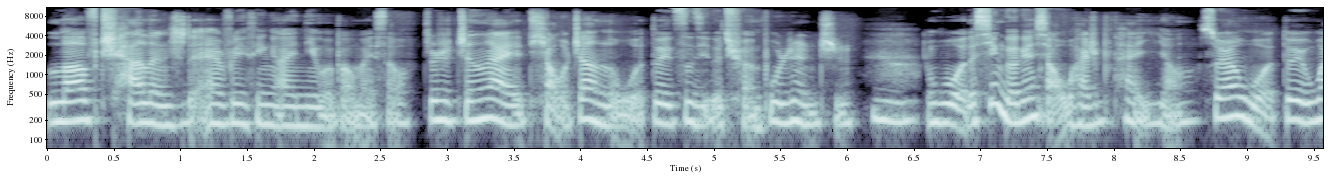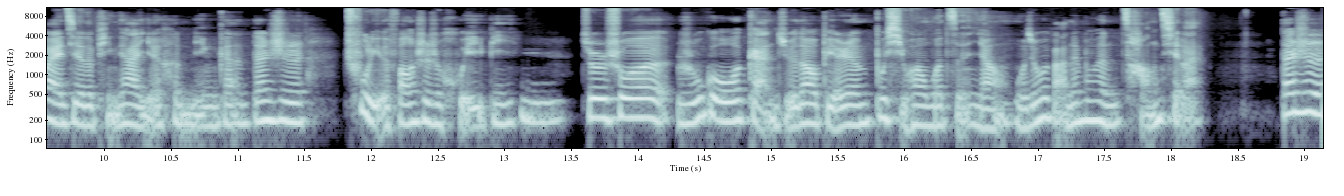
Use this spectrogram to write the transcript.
，love challenged everything I knew about myself，就是真爱挑战了我对自己的全部认知。嗯我的性格跟小吴还是不太一样，虽然我对外界的评价也很敏感，但是处理的方式是回避。嗯就是说，如果我感觉到别人不喜欢我怎样，我就会把那部分藏起来，但是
